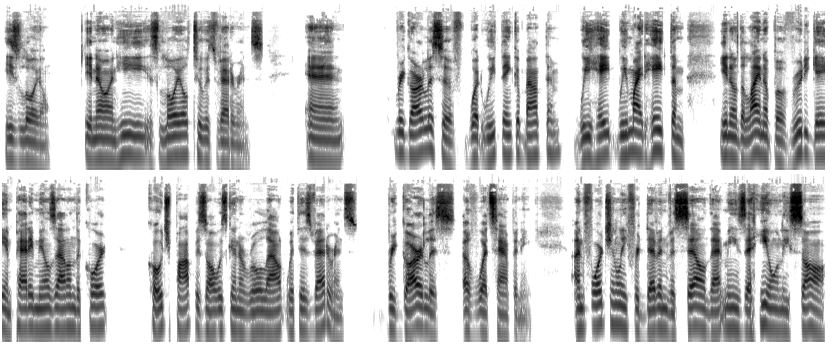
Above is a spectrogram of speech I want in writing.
he's loyal, you know, and he is loyal to his veterans. And regardless of what we think about them, we hate, we might hate them, you know, the lineup of Rudy Gay and Patty Mills out on the court. Coach Pop is always going to roll out with his veterans regardless of what's happening. Unfortunately for Devin Vassell, that means that he only saw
